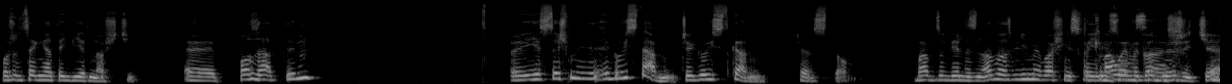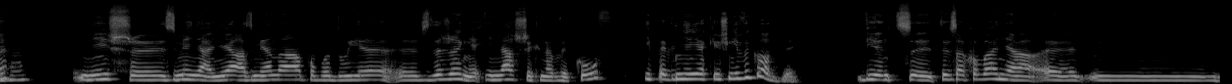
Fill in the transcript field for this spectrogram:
porzucenia tej bierności. E, Poza tym e, jesteśmy egoistami czy egoistkami często. Bardzo wiele z nas wolimy właśnie swoje małe, wygodne sensie. życie Mhm. niż zmienianie, a zmiana powoduje zderzenie i naszych nawyków, i pewnie jakieś niewygody. Więc y, te zachowania y, mm,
